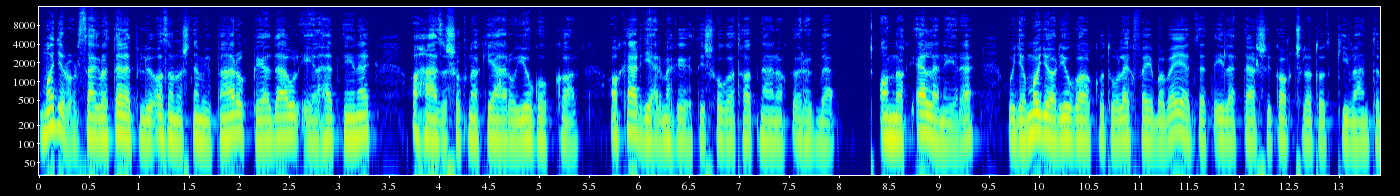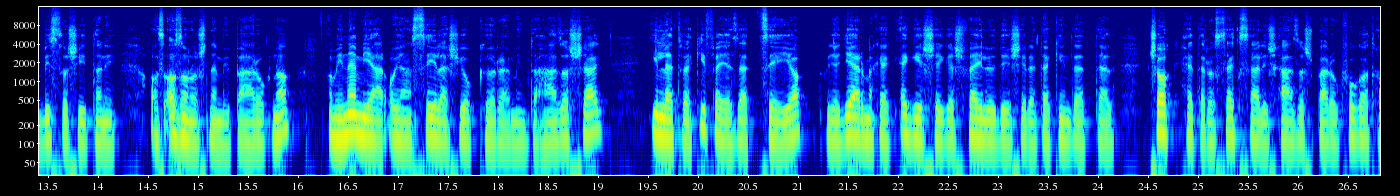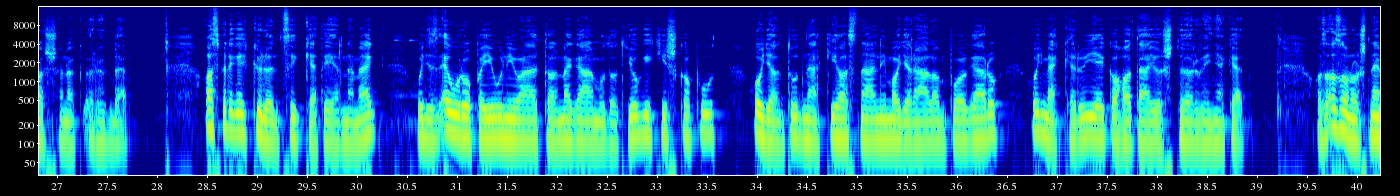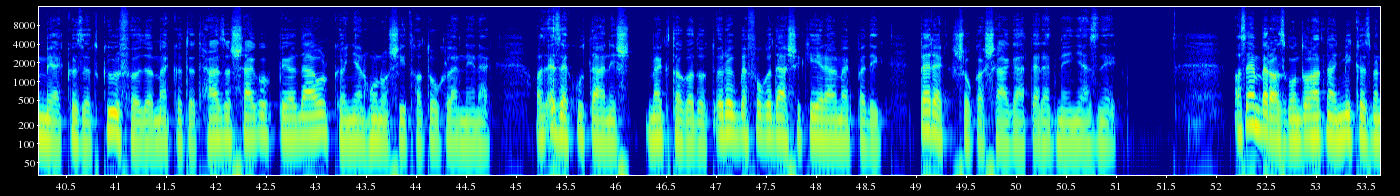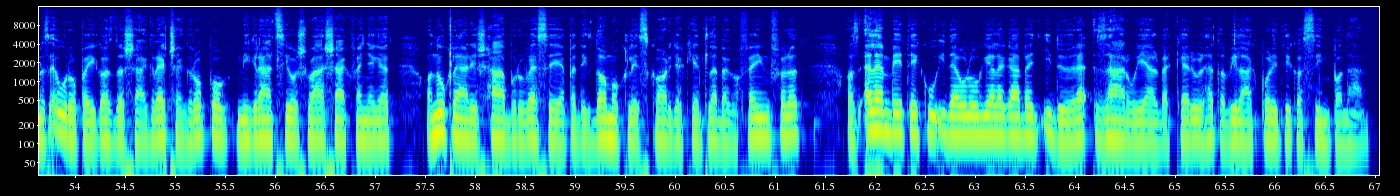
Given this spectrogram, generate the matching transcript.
A Magyarországra települő azonos nemű párok például élhetnének a házasoknak járó jogokkal, akár gyermekeket is fogadhatnának örökbe. Annak ellenére, hogy a magyar jogalkotó legfeljebb a bejegyzett élettársi kapcsolatot kívánta biztosítani az azonos nemű pároknak, ami nem jár olyan széles jogkörrel, mint a házasság, illetve kifejezett célja, hogy a gyermekek egészséges fejlődésére tekintettel csak heteroszexuális házaspárok fogadhassanak örökbe. Az pedig egy külön cikket érne meg, hogy az Európai Unió által megálmodott jogi kiskaput hogyan tudnák kihasználni magyar állampolgárok, hogy megkerüljék a hatályos törvényeket. Az azonos neműek között külföldön megkötött házasságok például könnyen honosíthatók lennének, az ezek után is megtagadott örökbefogadási kérelmek pedig perek sokaságát eredményeznék. Az ember azt gondolhatná, hogy miközben az európai gazdaság recseg ropog, migrációs válság fenyeget, a nukleáris háború veszélye pedig Damoklész kardjaként lebeg a fejünk fölött, az LMBTQ ideológia legalább egy időre zárójelbe kerülhet a világpolitika színpadán.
